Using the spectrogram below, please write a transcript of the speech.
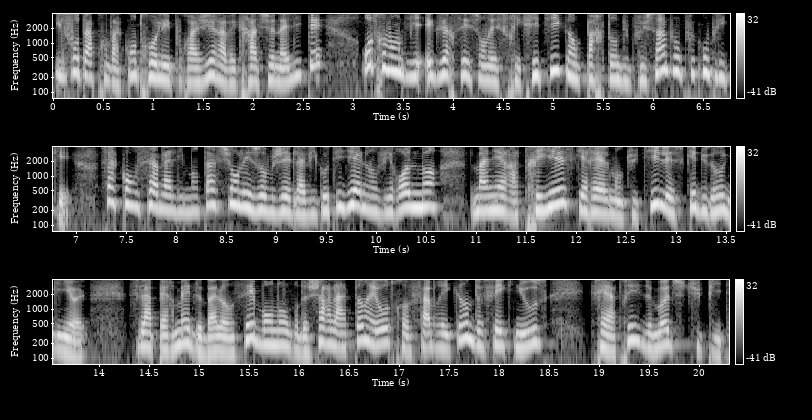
Il faut apprendre à contrôler pour agir avec rationalité, autrement dit exercer son esprit critique en partant du plus simple au plus compliqué. Ça concerne l'alimentation, les objets de la vie quotidienne, l'environnement, de manière à trier ce qui est réellement utile et ce qui est du grand guignol. Cela permet de balancer bon nombre de charlatans et autres fabricants de fake news, créatrices de modes stupides.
